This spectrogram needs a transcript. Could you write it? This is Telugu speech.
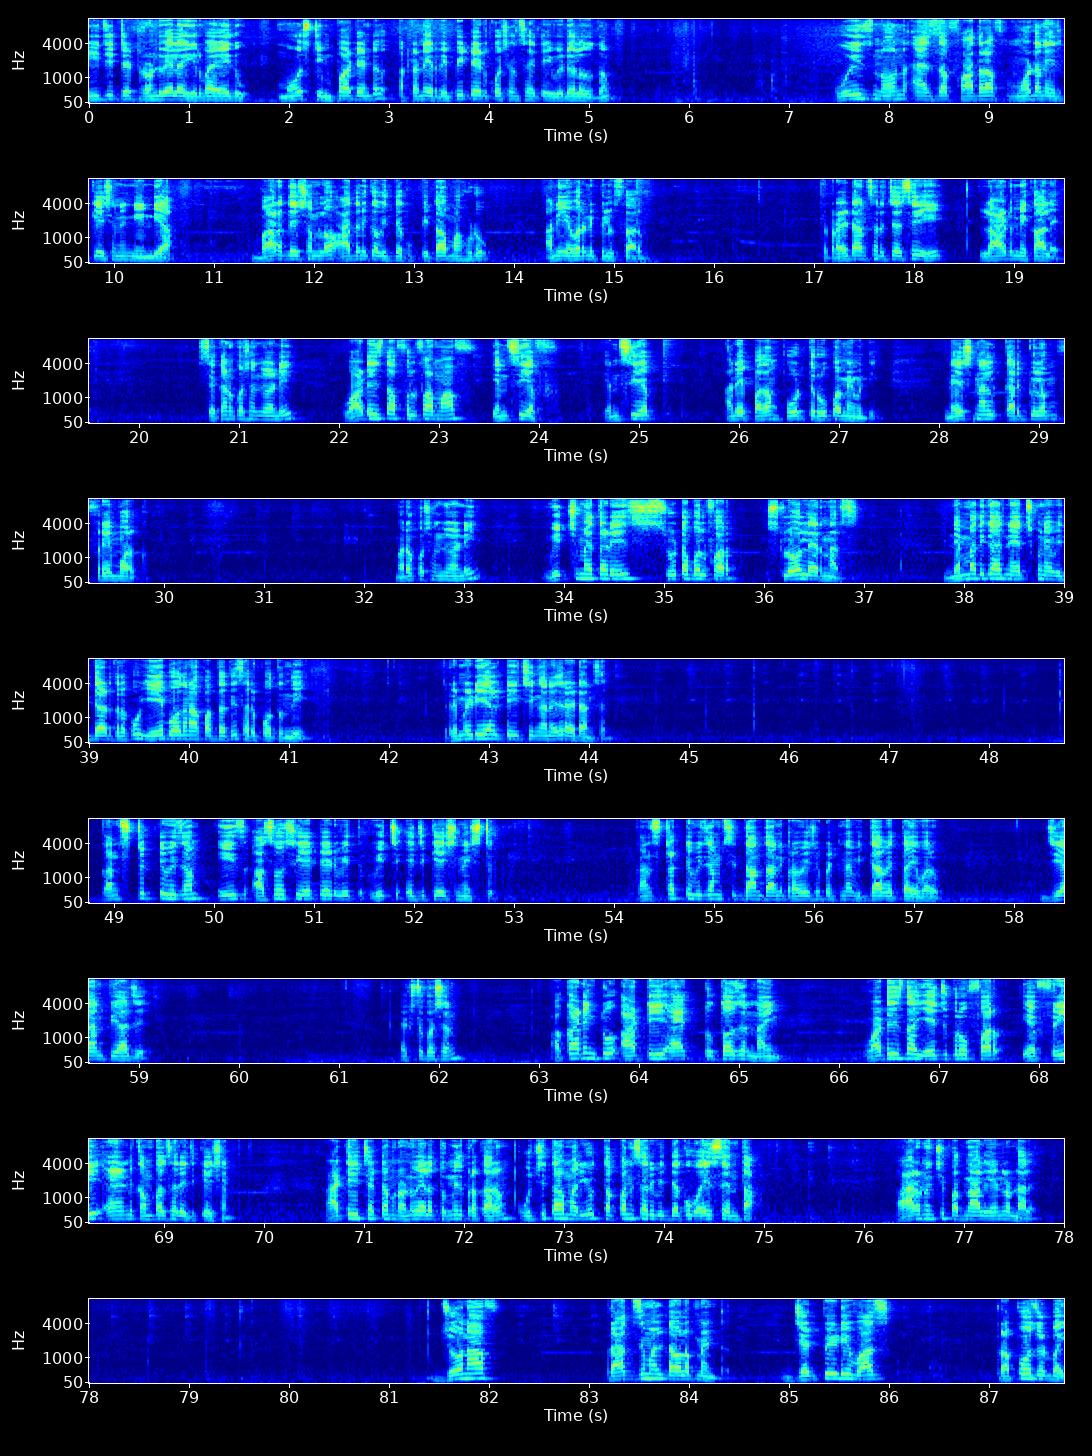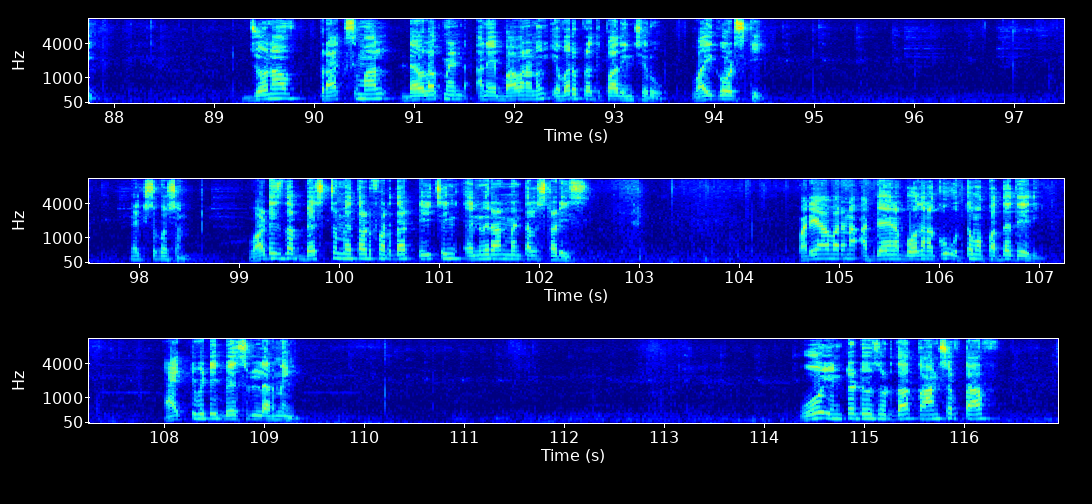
టీజీ టెట్ రెండు వేల ఇరవై ఐదు మోస్ట్ ఇంపార్టెంట్ అట్లనే రిపీటెడ్ క్వశ్చన్స్ అయితే ఈ వీడియోలో చూద్దాం. Who is known as the father of modern education in India భారతదేశంలో ఆధునిక విద్యకు పితామహుడు అని ఎవరిని పిలుస్తారు? రైట్ ఆన్సర్ వచ్చేసి లార్డ్ మెకాలే. సెకండ్ క్వశ్చన్ చూడండి. What is the full form of NCF NCF అనే పదం పూర్తి రూపం ఏమిటి? నేషనల్ కరిక్యులం ఫ్రేమ్వర్క్ మరో క్వశ్చన్ చూడండి. Which method is suitable for slow learners నెమ్మదిగా నేర్చుకునే విద్యార్థులకు ఏ బోధనా పద్ధతి సరిపోతుంది? రెమిడియల్ టీచింగ్ అనేది right answer constructivism is associated with which educationist constructivism సిద్ధాంతాన్ని ప్రవేశపెట్టిన విద్యావేత్త ఎవరు? Jean పియాజే next question according to RT act two thousand nine what is the age group for a free and compulsory education RT చట్టం రెండు వేల తొమ్మిది ప్రకారం ఉచిత మరియు తప్పనిసరి విద్యకు వయసు ఎంత? ఆరు నుంచి పద్నాలుగు ఏళ్ళు ఉండాలి. Zone of proximal development ZPD was proposed by zone of proximal development అనే భావనను ఎవరు ప్రతిపాదించరు? Vygotsky next question. What is the best method for the teaching environmental studies? పర్యావరణ అధ్యయన బోధనకు ఉత్తమ పద్ధతి ఏది? Activity based learning. Who introduced the concept of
